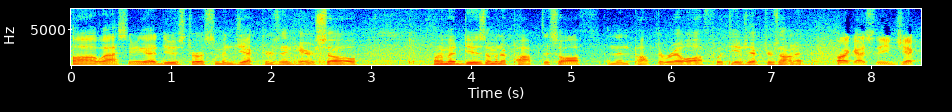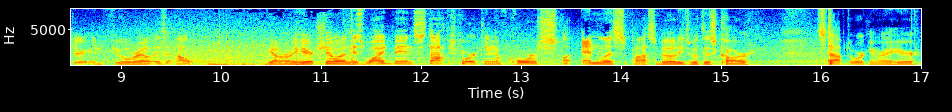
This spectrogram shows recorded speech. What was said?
Uh, last thing we gotta do is throw some injectors in here. So what I'm gonna do is I'm gonna pop this off and then pop the rail off with the injectors on it. All right guys, so the injector and fuel rail is out. You got it right here chilling. His wideband stopped working, of course. Uh, endless possibilities with this car. Stopped working right here.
